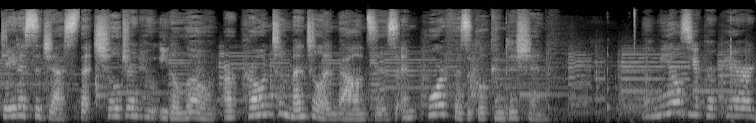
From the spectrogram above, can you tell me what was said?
Data suggests that children who eat alone are prone to mental imbalances and poor physical condition. The meals you prepare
